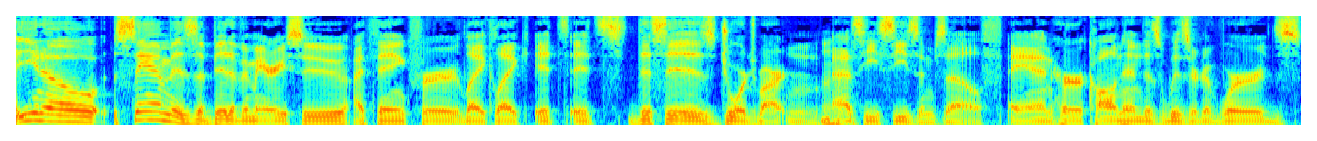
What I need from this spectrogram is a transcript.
you know Sam is a bit of a Mary Sue. I think for like like it's it's this is George Martin as he sees himself, and her calling him this wizard of words,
